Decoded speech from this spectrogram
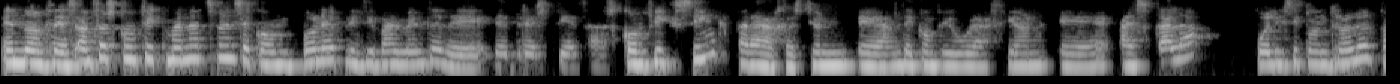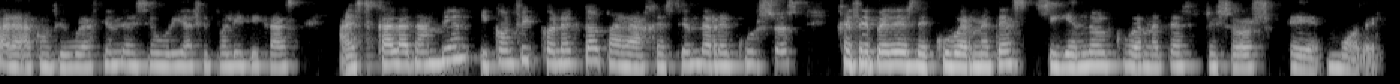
Entonces, Anthos Config Management se compone principalmente de, tres piezas. Config Sync para gestión eh, de configuración eh, a escala, Policy Controller para configuración de seguridad y políticas a escala también y Config Connector para gestión de recursos GCP desde Kubernetes siguiendo el Kubernetes Resource eh, Model.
